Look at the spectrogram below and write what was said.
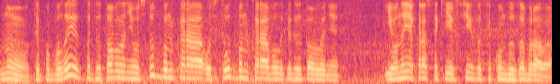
ну, типу, були підготовлені ось тут бункера, ось тут бункера були підготовлені. І вони якраз таки всіх за секунду забрали.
